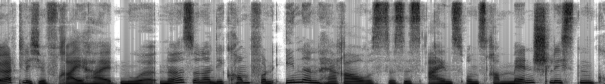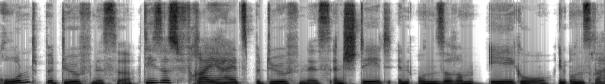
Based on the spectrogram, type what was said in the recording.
örtliche Freiheit nur, ne, sondern die kommt von innen heraus. Das ist eins unserer menschlichsten Grundbedürfnisse. Dieses Freiheitsbedürfnis entsteht in unserem Ego, in unserer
